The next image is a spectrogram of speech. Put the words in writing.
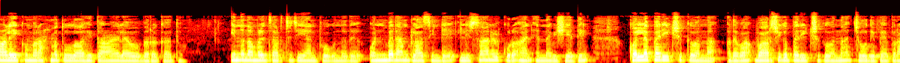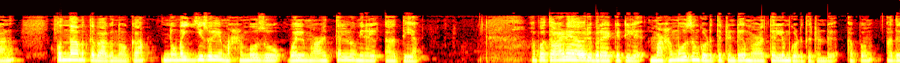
അലൈക്കും വറഹമത്തല്ലാഹി താല വബർക്കാത്തു ഇന്ന് നമ്മൾ ചർച്ച ചെയ്യാൻ പോകുന്നത് ഒൻപതാം ക്ലാസ്സിന്റെ ലിസാനുൽ ഖുർആൻ എന്ന വിഷയത്തിൽ കൊല്ലപരീക്ഷയ്ക്ക് വന്ന അഥവാ വാർഷിക പരീക്ഷയ്ക്ക് വന്ന ചോദ്യപേപ്പറാണ്. ഒന്നാമത്തെ ഭാഗം നോക്കാം. നുമയ്യിസുൽ മഹമൂസു വൽ മിനൽ ആത്തിയ. അപ്പോൾ താഴെ ആ ഒരു ബ്രാക്കറ്റിൽ മഹമൂസും കൊടുത്തിട്ടുണ്ട് മുഴത്തല്ലും കൊടുത്തിട്ടുണ്ട്. അപ്പം അത്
